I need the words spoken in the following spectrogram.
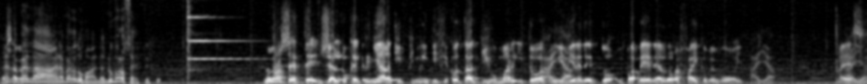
è una bella, è una bella domanda. Numero 7. Numero 7, Gianluca Grignani più in difficoltà di un marito a cui Aia. viene detto va bene, allora fai come vuoi. Aia. Eh, Aia. sì.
